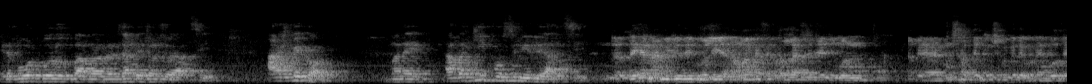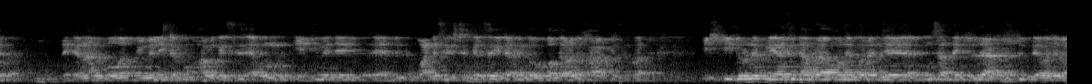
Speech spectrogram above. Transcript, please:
এটা বোর্ড বলুক বা আমরা রেজাল্টের জন্য চলে যাচ্ছি। আসবে কবে? মানে আমরা কি প্রসিডিউরে যাচ্ছি দেখেন আমি যদি বলি আমার কাছে ভালো লাগছে যে যেমন মুসাদ্দেক সুখে দেখুন বলতে দেখেন আমি ও প্রিমিয়ার লিগটা খুব ভালো গেছে এবং এই টিমে যে ওয়ানডে সিরিজটা খেলছে এটা কিন্তু বলতে পারো খারাপ খেলছে বা এই ধরনের প্লেয়ার যদি আমরা মনে করেন যে মুসাদ্দেক যদি একটা সুযোগ দেওয়া যাবে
